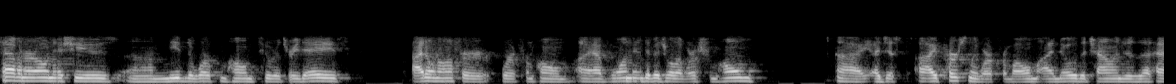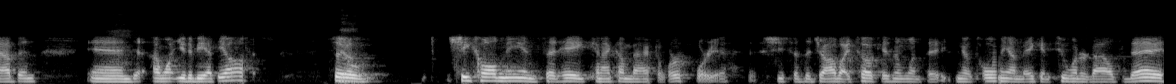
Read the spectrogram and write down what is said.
having her own issues, um, needed to work from home two or three days. I don't offer work from home. I have one individual that works from home. I, I just, I personally work from home. I know the challenges that happen, and I want you to be at the office. So she called me and said, "Hey, can I come back to work for you?" She said the job I took isn't what they, you know, told me I'm making 200 dials a day.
